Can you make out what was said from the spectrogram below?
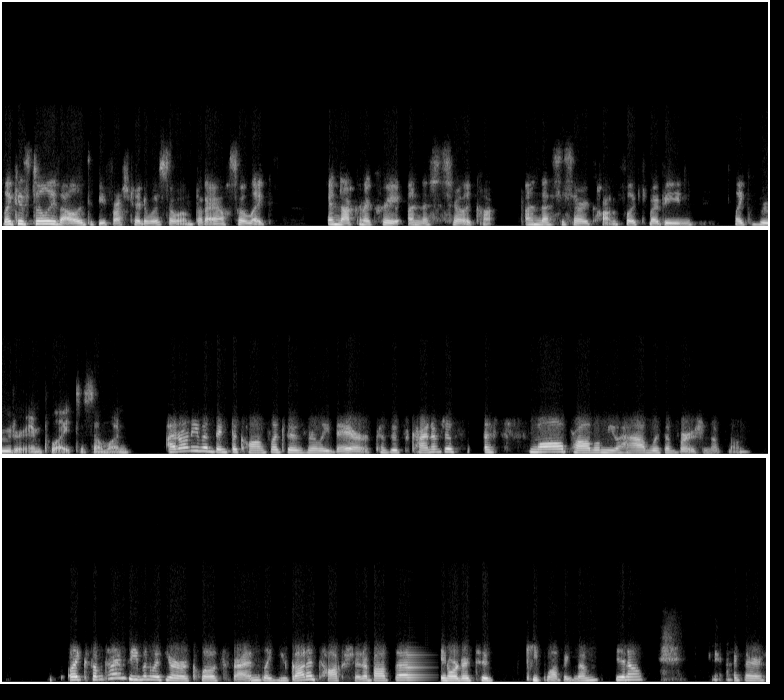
Like it's totally valid to be frustrated with someone but i also like am not going to create unnecessarily con- unnecessary conflict by being like rude or impolite to someone. I don't even think the conflict is really there because it's kind of just a small problem you have with a version of them. Like sometimes even with your close friends like you got to talk shit about them in order to keep loving them you know? Yeah. like there's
